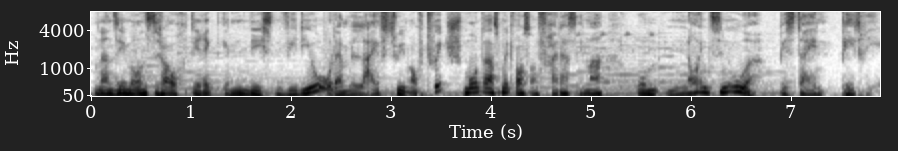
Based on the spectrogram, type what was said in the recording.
Und dann sehen wir uns auch direkt im nächsten Video oder im Livestream auf Twitch. Montags, Mittwochs und Freitags immer um 19 Uhr. Bis dahin, Petri.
